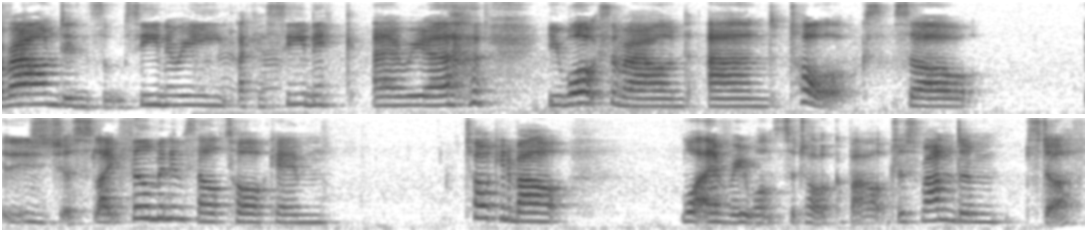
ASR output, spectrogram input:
around in some scenery, like a scenic area. he walks around and talks. So he's just like filming himself talking, talking about whatever he wants to talk about, just random stuff.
